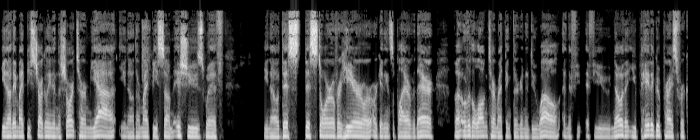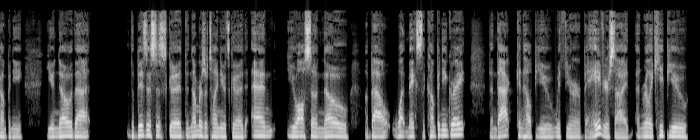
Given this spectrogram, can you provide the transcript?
you know, they might be struggling in the short term. Yeah, you know, there might be some issues with, you know, this, this store over here or, or getting supply over there. But over the long term, I think they're going to do well. And if you, if you know that you paid a good price for a company, you know that the business is good, the numbers are telling you it's good, and you also know about what makes the company great, then that can help you with your behavior side and really keep you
